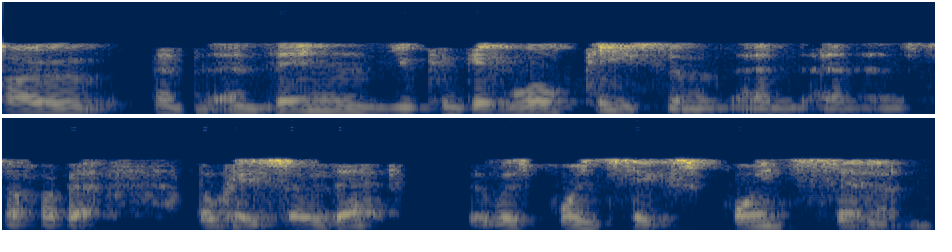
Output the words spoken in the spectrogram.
So, and, and then you can get world peace and, and, and, and stuff like that. Okay, so that was point six. Point seven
